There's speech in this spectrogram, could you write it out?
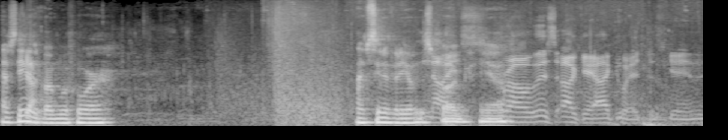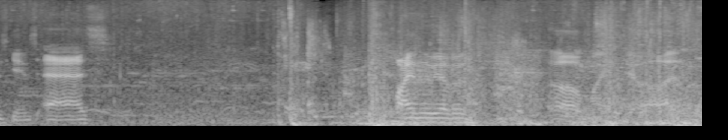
I've seen this bug before. I've seen a video of this bug. Yeah. bro. This okay. I quit this game. This game's ass. Finally, we have a. Oh my god.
